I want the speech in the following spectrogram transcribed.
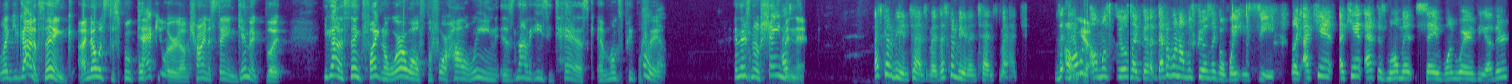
Like you got to think. I know it's the spooktacular. I'm trying to stay in gimmick, but you got to think fighting a werewolf before Halloween is not an easy task, and most people Oh, fail. no. And there's no shame I- in that. That's gonna be intense, man. That's gonna be an intense match. Th- Oh, that one yeah. almost feels like a that one almost feels like a wait and see. Like I can't I can't at this moment say one way or the other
